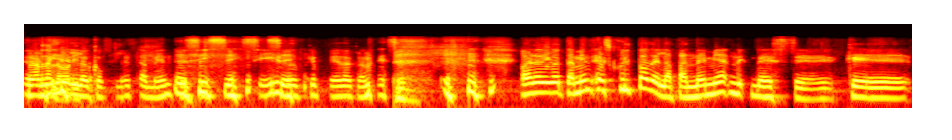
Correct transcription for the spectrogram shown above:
Olvídalo completamente. Sí, sí. Sí, qué pedo con eso. Ahora digo, también es culpa de la pandemia este, que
